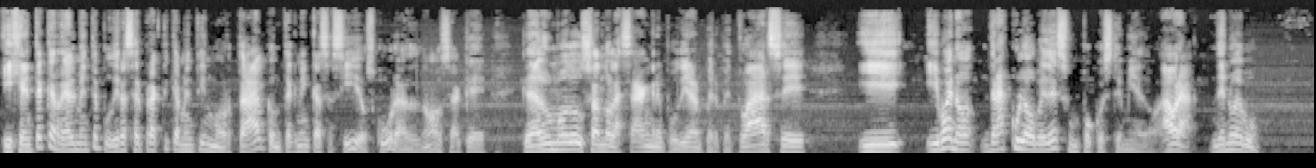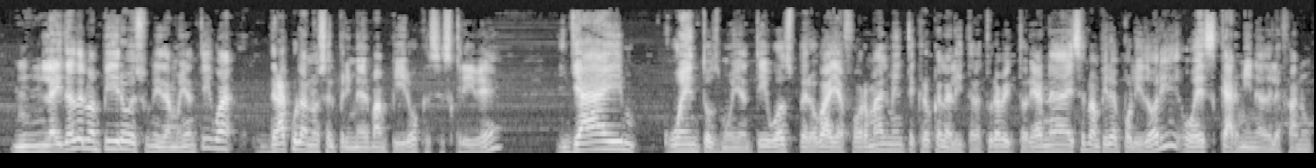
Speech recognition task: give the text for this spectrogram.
y gente que realmente pudiera ser prácticamente inmortal con técnicas así oscuras, ¿no? O sea, que, que de algún modo usando la sangre pudieran perpetuarse y, y bueno, Drácula obedece un poco este miedo. Ahora, de nuevo, mm, la idea del vampiro es una idea muy antigua. Drácula no es el primer vampiro que se escribe. Ya hay cuentos muy antiguos, pero vaya, formalmente creo que en la literatura victoriana es el vampiro de Polidori o es Carmina de Lefanu.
